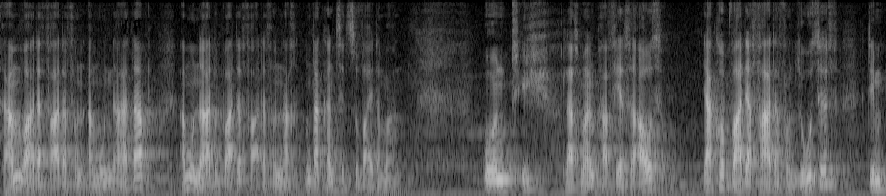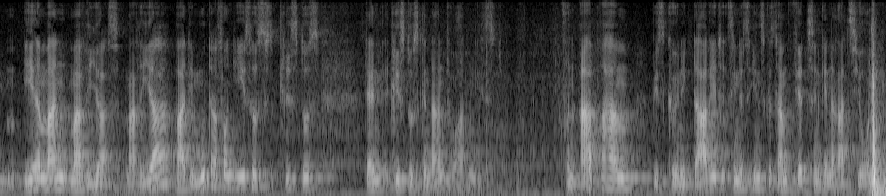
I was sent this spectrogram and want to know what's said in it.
Ram war der Vater von Amunadab, Amunadab war der Vater von Nach. Und da kannst du jetzt so weitermachen. Und ich lasse mal ein paar Verse aus. Jakob war der Vater von Josef, dem Ehemann Marias. Maria war die Mutter von Jesus Christus, der Christus genannt worden ist. Von Abraham bis König David sind es insgesamt 14 Generationen,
